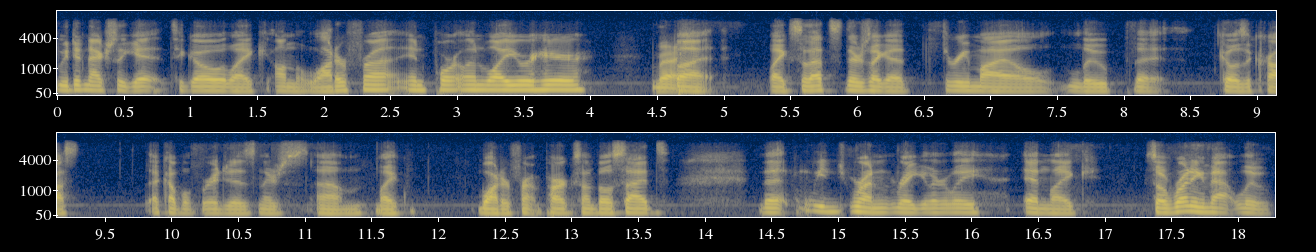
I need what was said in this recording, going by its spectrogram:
we didn't actually get to go like on the waterfront in Portland while you were here, Right. but like so that's there's like a three mile loop that goes across a couple bridges and there's um like waterfront parks on both sides that we run regularly and like so running that loop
